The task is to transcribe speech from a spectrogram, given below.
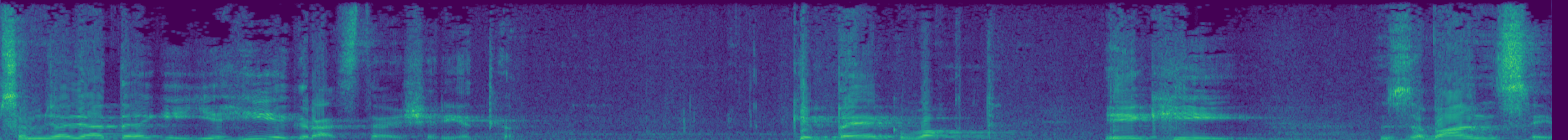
سمجھا جاتا ہے کہ یہی ایک راستہ ہے شریعت کا، کہ بیک وقت ایک ہی زبان سے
